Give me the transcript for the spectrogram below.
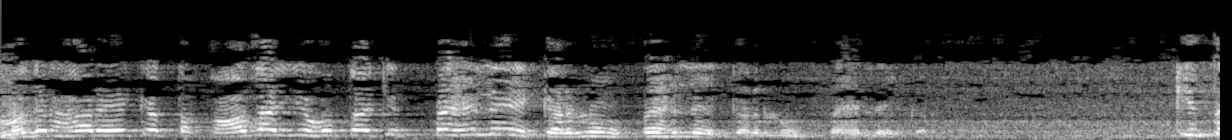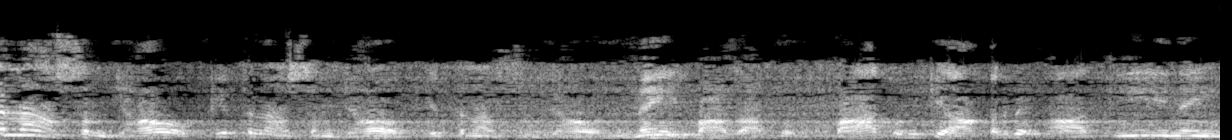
مگر ہر ایک کا تقاضا یہ ہوتا ہے کہ پہلے کر لوں، پہلے کر لوں، پہلے کر لوں۔ کتنا سمجھاؤ کتنا سمجھاؤ کتنا سمجھاؤ۔ نہیں، بازا کو بات ان کی آخر میں آتی ہی نہیں۔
